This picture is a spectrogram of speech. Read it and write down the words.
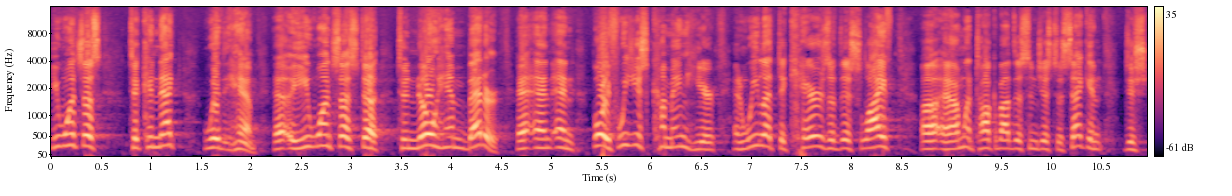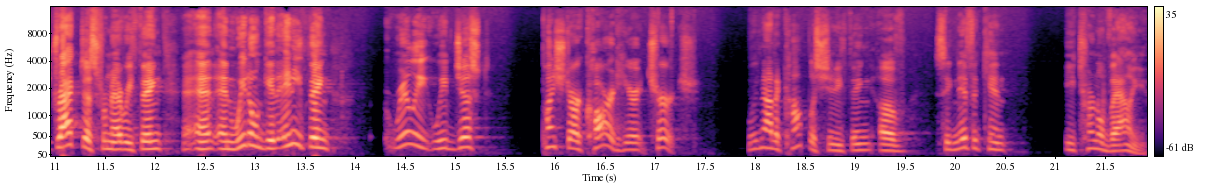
He wants us to connect with Him. Uh, he wants us to, to know Him better. And, and, and, boy, if we just come in here and we let the cares of this life, uh, and I'm going to talk about this in just a second, distract us from everything, and, and we don't get anything, really, we've just punched our card here at church. We've not accomplished anything of significant eternal value.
